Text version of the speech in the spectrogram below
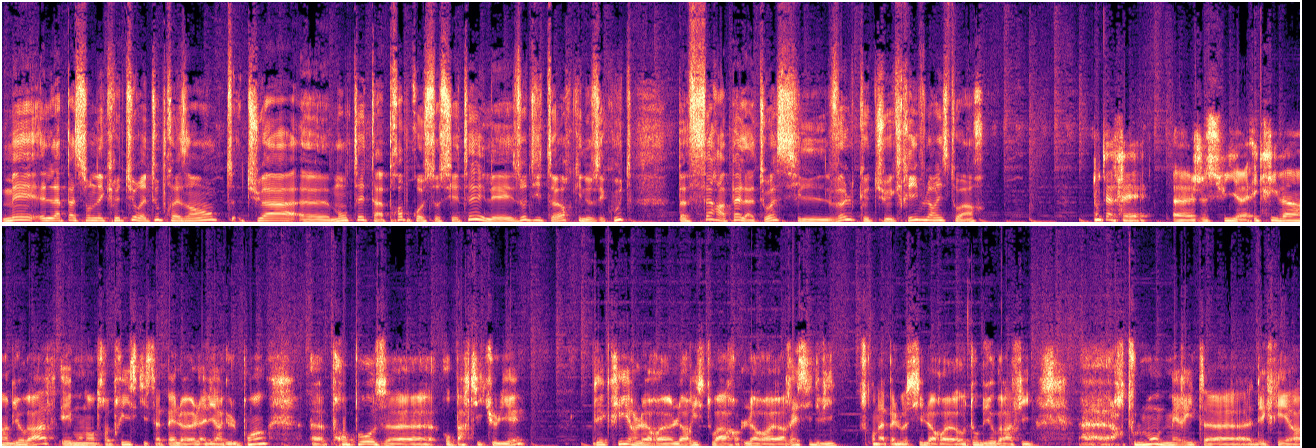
Mais la passion de l'écriture est tout présente. Tu as euh, monté ta propre société et les auditeurs qui nous écoutent peuvent faire appel à toi s'ils veulent que tu écrives leur histoire. Tout à fait. Euh, je suis euh, écrivain biographe et mon entreprise qui s'appelle La Virgule Point propose aux particuliers d'écrire leur, leur histoire, leur récit de vie ce qu'on appelle aussi leur euh, autobiographie. Euh, alors tout le monde mérite euh, d'écrire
